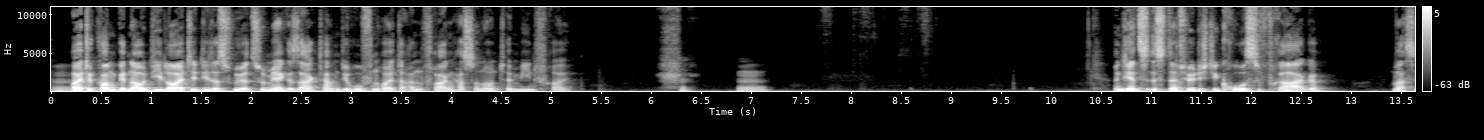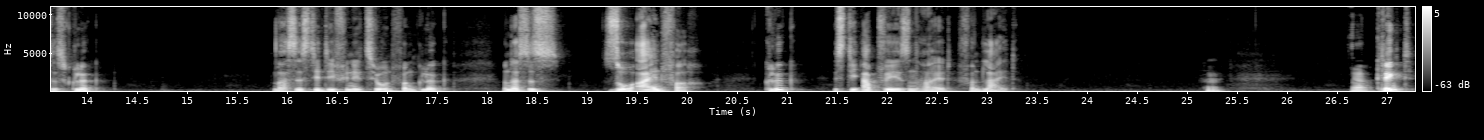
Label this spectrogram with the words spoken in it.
Mhm. Heute kommen genau die Leute, die das früher zu mir gesagt haben, die rufen heute an und fragen, hast du noch einen Termin frei? Mhm. Und jetzt ist natürlich die große Frage, was ist Glück? Was ist die Definition von Glück? Und das ist so einfach. Glück ist die Abwesenheit von Leid. Hm. Ja. Klingt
